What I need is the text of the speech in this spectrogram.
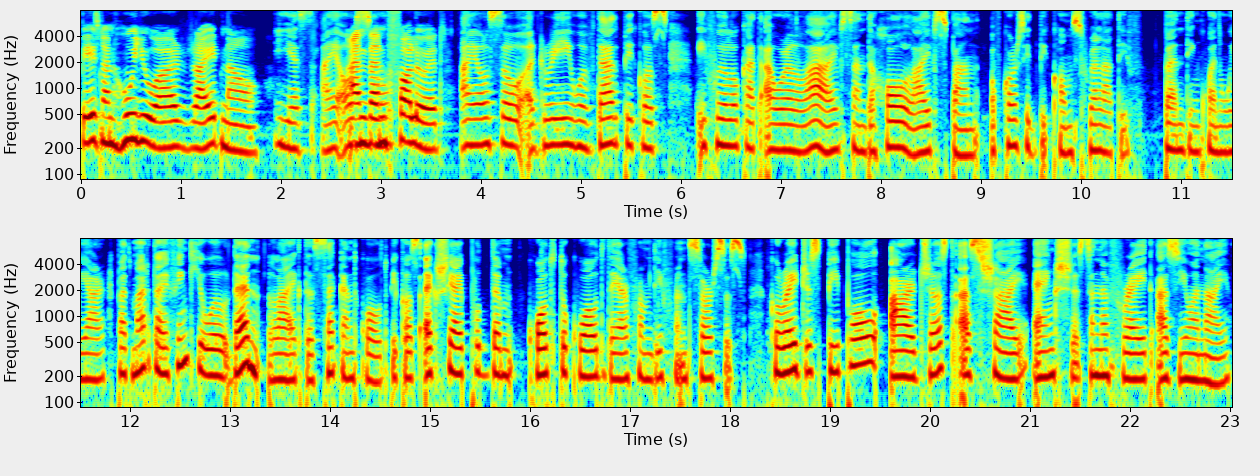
based on who you are right now, Yes, I also and then follow it. I also agree with that because if we look at our lives and the whole lifespan, of course it becomes relative depending when we are. But Marta, I think you will then like the second quote because actually I put them quote to quote, they are from different sources. Courageous people are just as shy, anxious, and afraid as you and I.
